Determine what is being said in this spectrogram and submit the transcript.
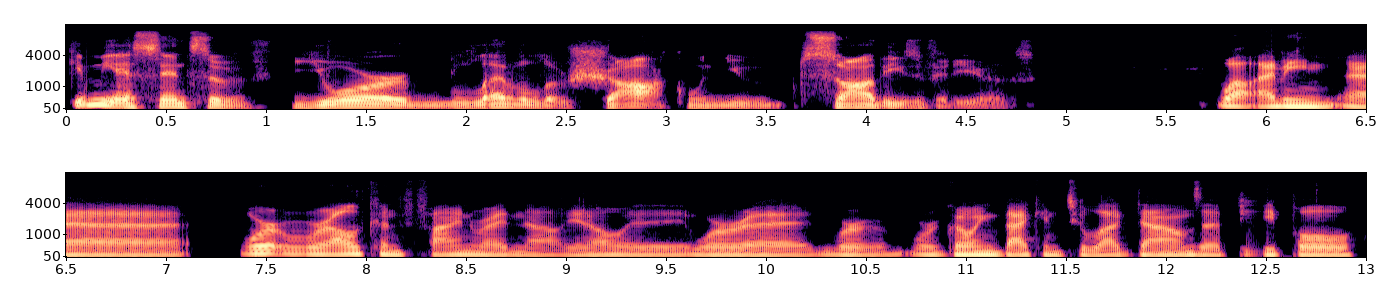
give me a sense of your level of shock when you saw these videos. Well, I mean, uh, we're we're all confined right now. You know, eh, we're uh, we're we're going back into lockdowns. Uh, people,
